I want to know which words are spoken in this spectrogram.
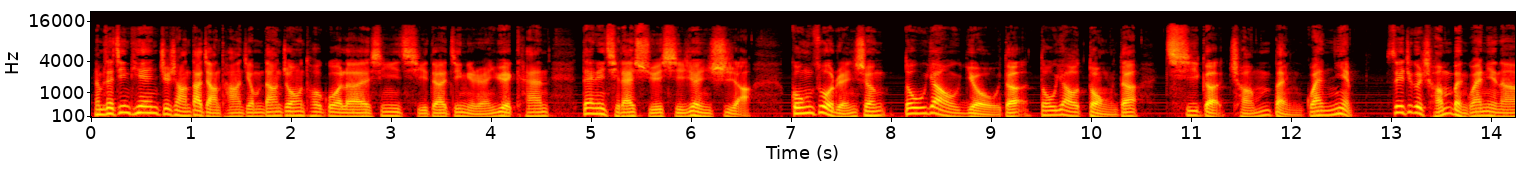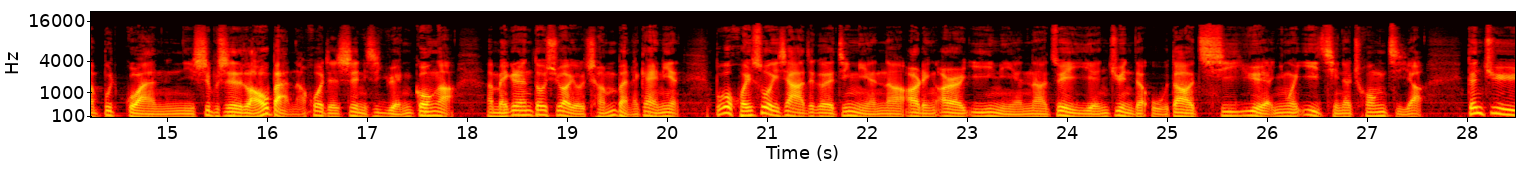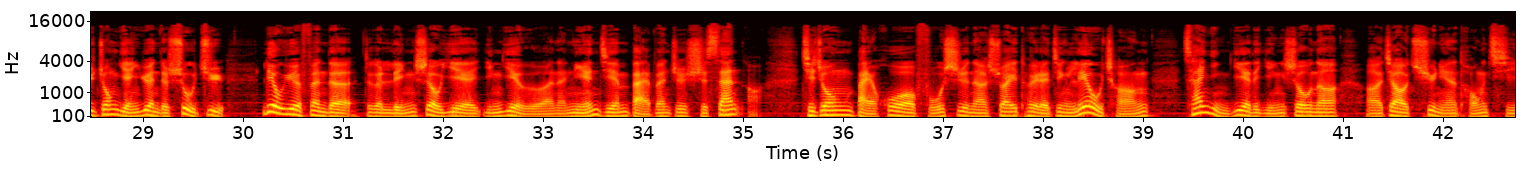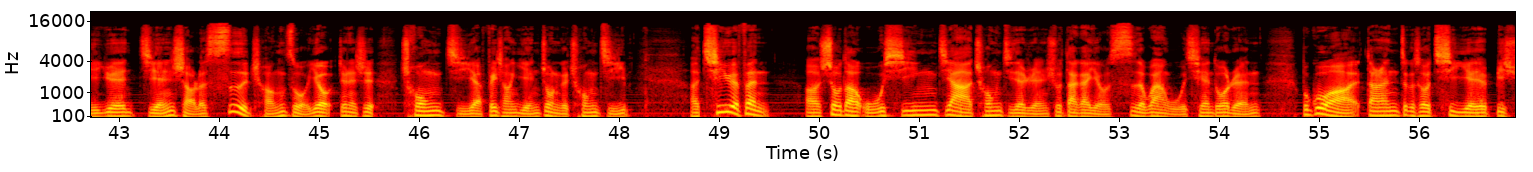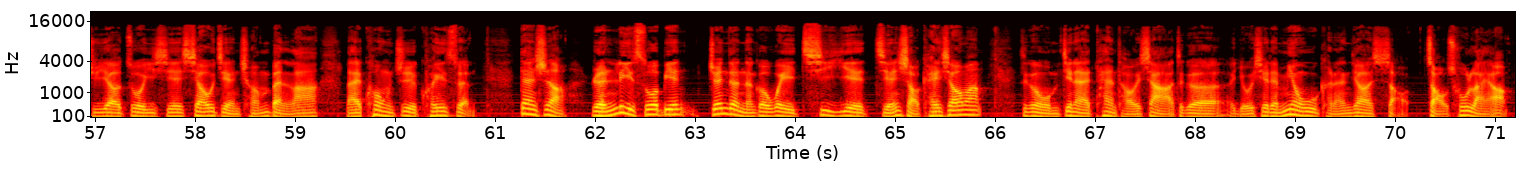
那么在今天职场大讲堂节目当中，透过了新一期的经理人月刊，带你一起来学习认识啊，工作人生都要有的、都要懂的七个成本观念。所以这个成本观念呢，不管你是不是老板呢、或者是你是员工啊，啊，每个人都需要有成本的概念。不过回溯一下，这个今年呢，二零二一年呢，最严峻的五到七月，因为疫情的冲击啊，根据中研院的数据，六月份的这个零售业营业额呢，年减百分之十三啊，其中百货服饰呢，衰退了近六成。餐饮业的营收呢，呃，较去年同期约减少了四成左右，真的是冲击啊，非常严重的一个冲击。呃，七月份，呃，受到无薪假冲击的人数大概有四万五千多人。不过啊，当然这个时候企业必须要做一些削减成本啦，来控制亏损。但是啊，人力缩编真的能够为企业减少开销吗？这个我们今天来探讨一下，这个有一些的谬误可能要少找出来啊。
